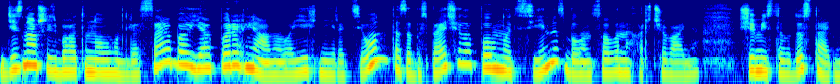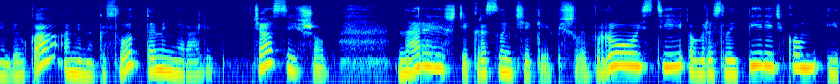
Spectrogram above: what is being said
Дізнавшись багато нового для себе, я переглянула їхній раціон та забезпечила повноцінне збалансоване харчування, що містило достатньо білка, амінокислот та мінералів. Час йшов. Нарешті красунчики пішли в рості, обросли пірячком, і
